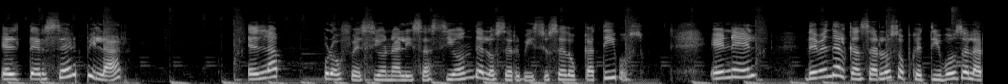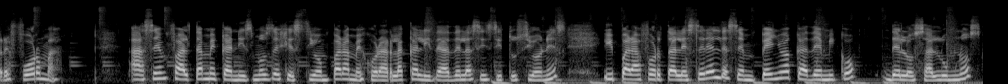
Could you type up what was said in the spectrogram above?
El tercer pilar es la profesionalización de los servicios educativos. En él deben de alcanzar los objetivos de la reforma. Hacen falta mecanismos de gestión para mejorar la calidad de las instituciones y para fortalecer el desempeño académico de los alumnos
